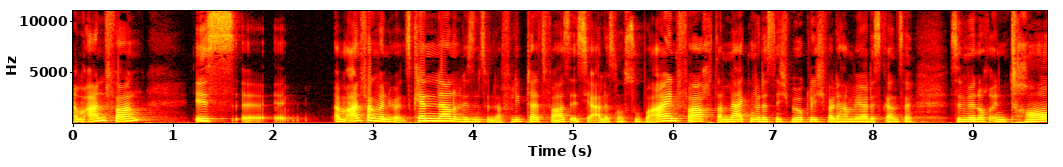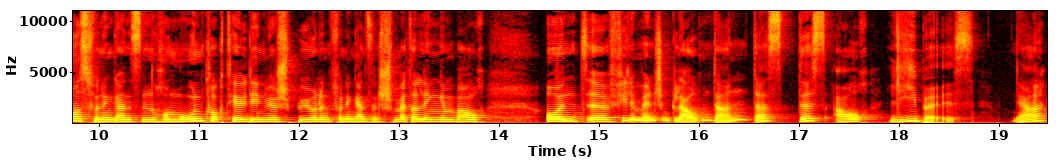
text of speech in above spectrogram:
Am Anfang ist, äh, am Anfang, wenn wir uns kennenlernen und wir sind so in der Verliebtheitsphase, ist ja alles noch super einfach. Dann merken wir das nicht wirklich, weil da haben wir ja das Ganze, sind wir noch in Trance von dem ganzen Hormoncocktail, den wir spüren und von den ganzen Schmetterlingen im Bauch. Und äh, viele Menschen glauben dann, dass das auch Liebe ist. Ja,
